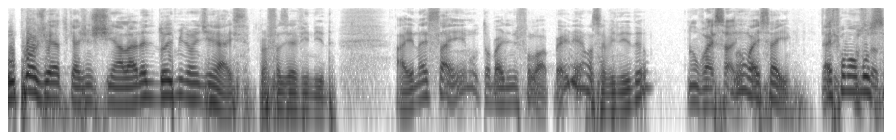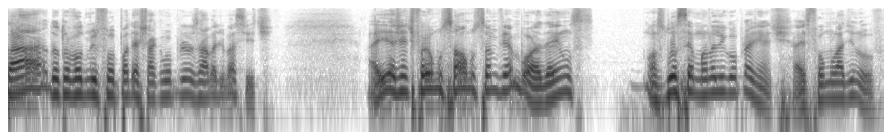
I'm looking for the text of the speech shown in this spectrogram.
O projeto que a gente tinha lá era de 2 milhões de reais para fazer a avenida. Aí nós saímos, o Tobardini falou, ó, perdemos essa avenida. Não vai sair. Não vai sair. Aí fomos almoçar, o doutor Valdomiro falou, pode deixar que eu vou priorizar a de Bacite. Aí a gente foi almoçar, almoçamos e viemos embora. Daí uns, umas duas semanas ligou para a gente. Aí fomos lá de novo.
